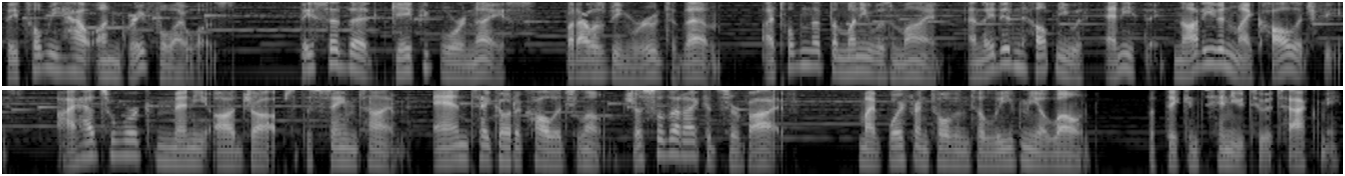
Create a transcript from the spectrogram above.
They told me how ungrateful I was. They said that gay people were nice, but I was being rude to them. I told them that the money was mine, and they didn't help me with anything, not even my college fees. I had to work many odd jobs at the same time and take out a college loan just so that I could survive. My boyfriend told them to leave me alone, but they continued to attack me.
